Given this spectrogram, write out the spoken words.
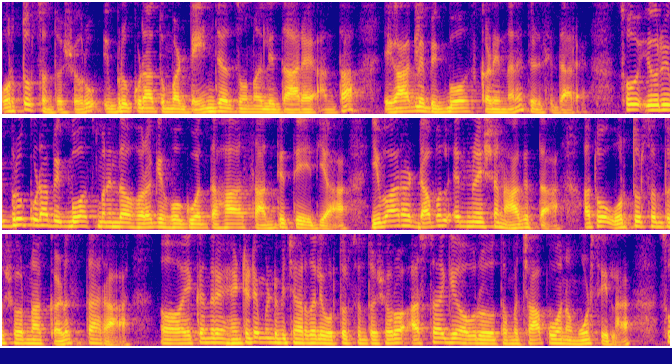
ಹೊರ್ತೂರ್ ಸಂತೋಷ್ ಅವರು ಇಬ್ಬರು ಕೂಡ ತುಂಬ ಡೇಂಜರ್ ಝೋನಲ್ಲಿದ್ದಾರೆ ಅಂತ ಈಗಾಗಲೇ ಬಿಗ್ ಬಾಸ್ ಕಡೆಯಿಂದನೇ ತಿಳಿಸಿದ್ದಾರೆ. ಸೊ ಇವರಿಬ್ಬರು ಕೂಡ ಬಿಗ್ ಬಾಸ್ ಮನೆಯಿಂದ ಹೊರಗೆ ಹೋಗುವಂತಹ ಸಾಧ್ಯತೆ ಇದೆಯಾ? ಈ ವಾರ ಡಬಲ್ ಎಲಿಮಿನೇಷನ್ ಆಗುತ್ತಾ? ಅಥವಾ ಹೊರ್ತೂರ್ ಸಂತೋಷ್ ಅವ್ರನ್ನ ಕಳಿಸ್ತಾರಾ? ಯಾಕಂದರೆ ಎಂಟರ್ಟೈನ್ಮೆಂಟ್ ವಿಚಾರದಲ್ಲಿ ಹೊರ್ತೂರ್ ಸಂತೋಷ್ ಅವರು ಅಷ್ಟಾಗಿ ಅವರು ತಮ್ಮ ಚಾಪವನ್ನು ಮೂಡಿಸಿಲ್ಲ. ಸೊ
